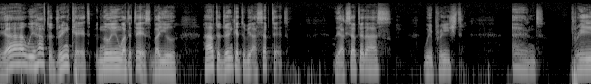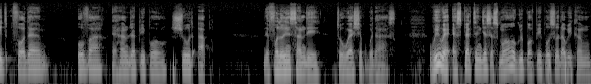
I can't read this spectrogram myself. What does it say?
Yeah, we have to drink it knowing what it is, but you have to drink it to be accepted. They accepted us, we preached, and prayed for them. Over a hundred people showed up the following Sunday to worship with us. We were expecting just a small group of people so that we can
